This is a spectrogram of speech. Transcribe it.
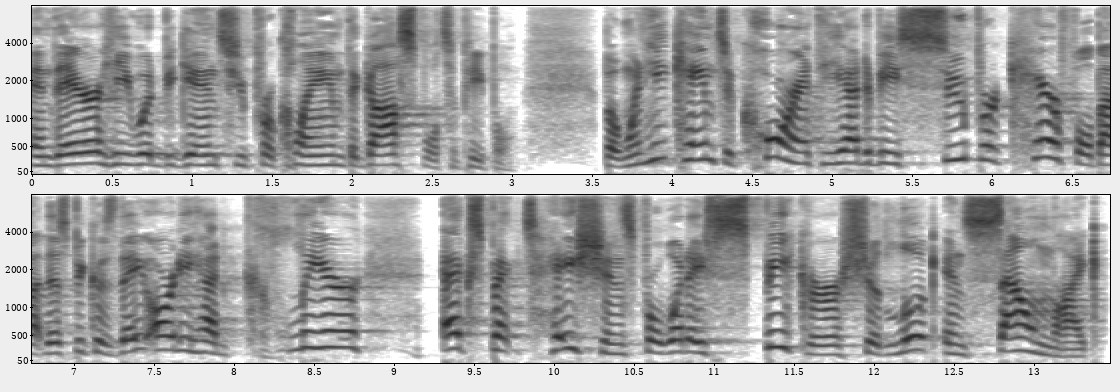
and there he would begin to proclaim the gospel to people. But when he came to Corinth, he had to be super careful about this because they already had clear expectations for what a speaker should look and sound like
